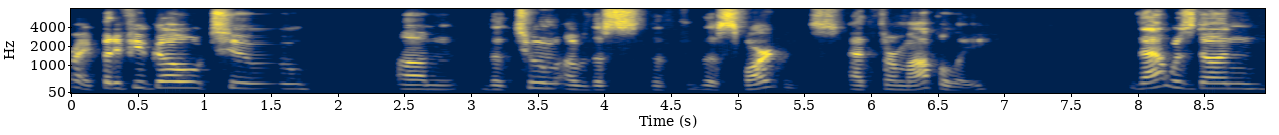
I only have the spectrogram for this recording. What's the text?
Right, but if you go to um, the tomb of the, the the Spartans at Thermopylae, that was done,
